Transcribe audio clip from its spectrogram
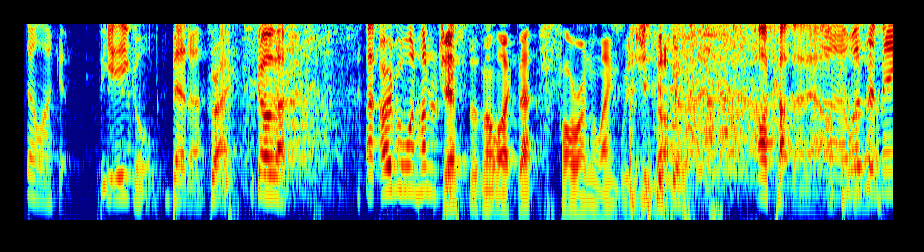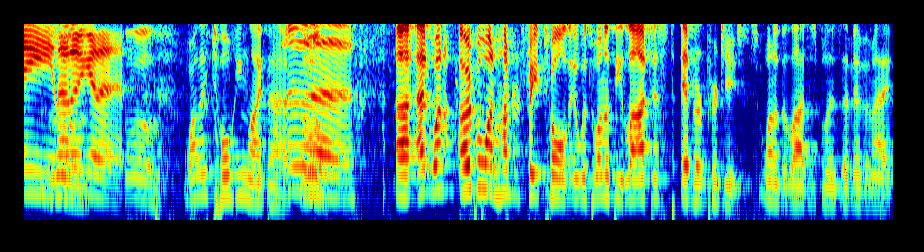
Don't like it. the eagle. Better. Great, go with that. At over 100 feet- Jess does not like that foreign language stuff. I'll cut that out. I'll Uh, cut what does that it mean? I don't get it. out. Ugh. Why are they talking like that? Ugh. Uh, Uh, at one, over 100 feet tall, it was one of the largest ever produced, one of the largest balloons they've ever made.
